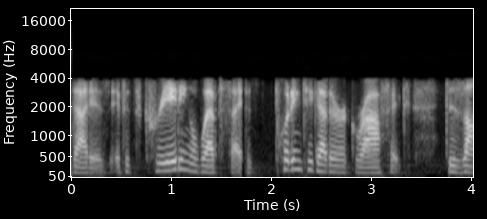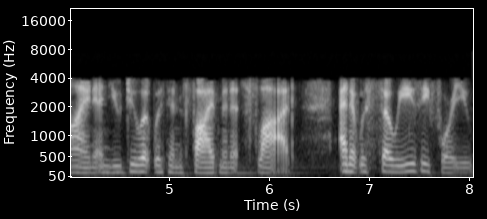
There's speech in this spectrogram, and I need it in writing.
that is, if it's creating a website, it's putting together a graphic design and you do it within five minutes flat, and it was so easy for you,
